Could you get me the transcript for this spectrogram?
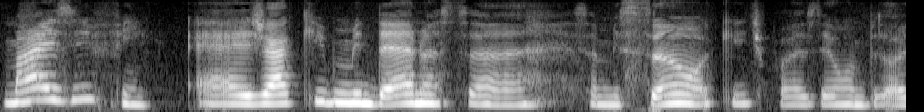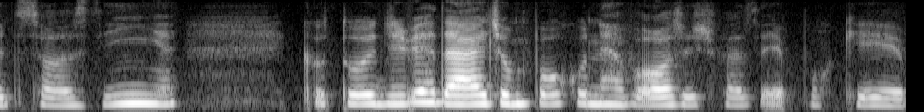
Mas, enfim, é, já que me deram essa, essa missão aqui de fazer um episódio sozinha, que eu tô de verdade um pouco nervosa de fazer, porque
